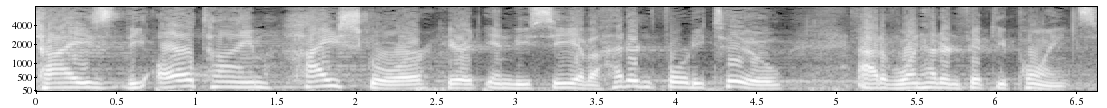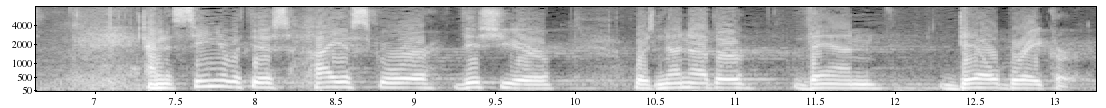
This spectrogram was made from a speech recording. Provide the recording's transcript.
ties the all time high score here at NBC of 142 out of 150 points. And the senior with this highest score this year was none other than Dale Breaker.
